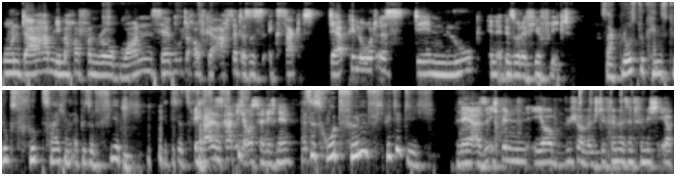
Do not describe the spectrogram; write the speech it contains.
und da haben die Macher von Rogue One sehr gut darauf geachtet, dass es exakt der Pilot ist, den Luke in Episode 4 fliegt. Sag bloß, du kennst Lukes Flugzeichen in Episode 4 nicht. Jetzt, jetzt, ich weiß es gerade nicht auswendig, ne? Es ist Rot 5, ich bitte dich. Nee, also ich bin eher Büchermensch. Die Filme sind für mich eher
